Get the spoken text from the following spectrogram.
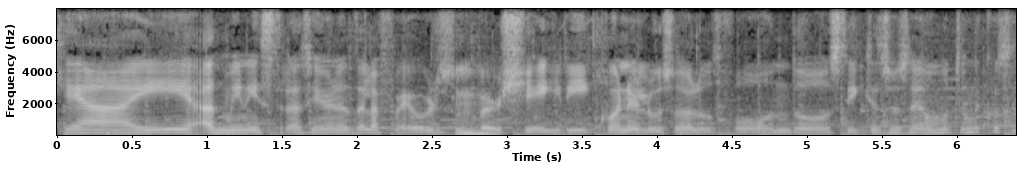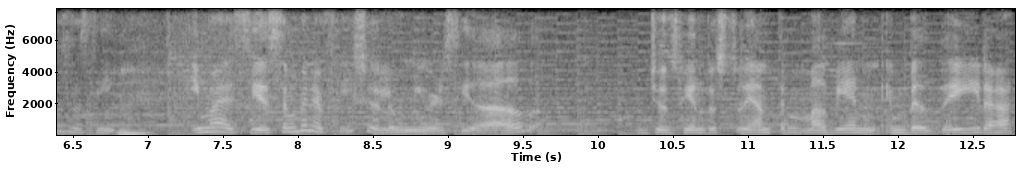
que hay administraciones de la FEUR super shady con el uso de los fondos y que sucede un montón de cosas así. Y me decía, es en beneficio de la universidad. Yo siendo estudiante, más bien, en vez de ir a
